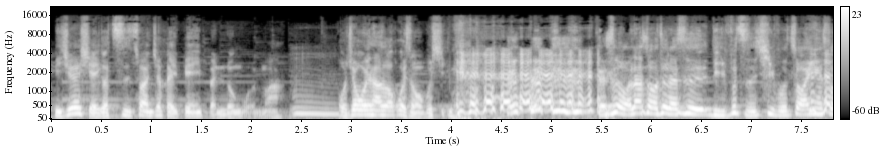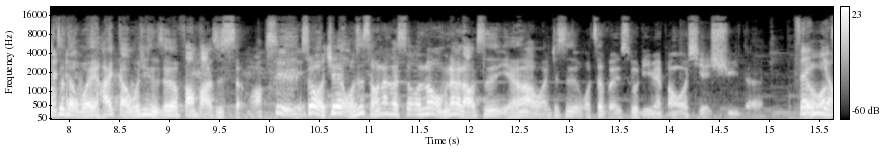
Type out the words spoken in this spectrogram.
你觉得写一个自传就可以变一本论文吗？嗯，我就问他说，为什么不行？可是我那时候真的是理不直气不壮，因为说真的，我也还搞不清楚这个方法是什么。是，所以我觉得我是从那个时候，那我们那个老师也很好玩，就是我这本书里面帮我写序的。曾勇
